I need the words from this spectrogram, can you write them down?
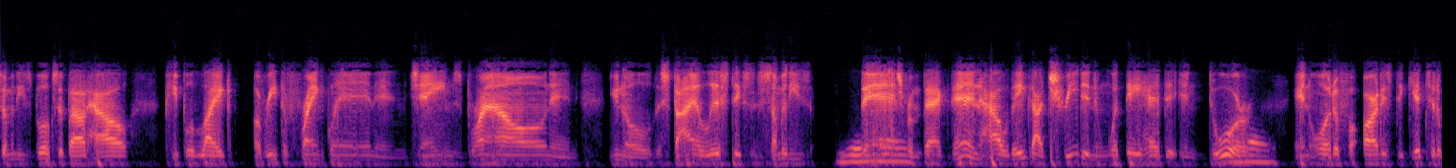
some of these books about how people like Aretha Franklin and James Brown and you know the stylistics and some of these bands from back then, how they got treated and what they had to endure in order for artists to get to the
